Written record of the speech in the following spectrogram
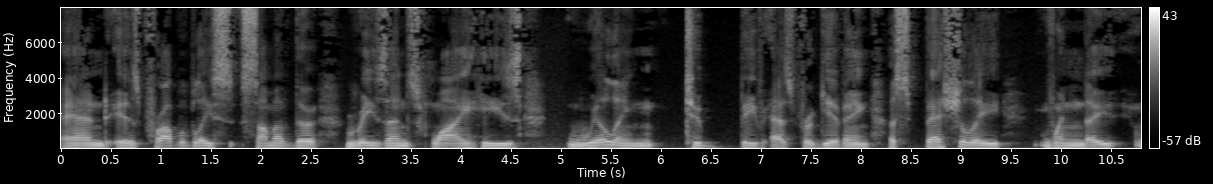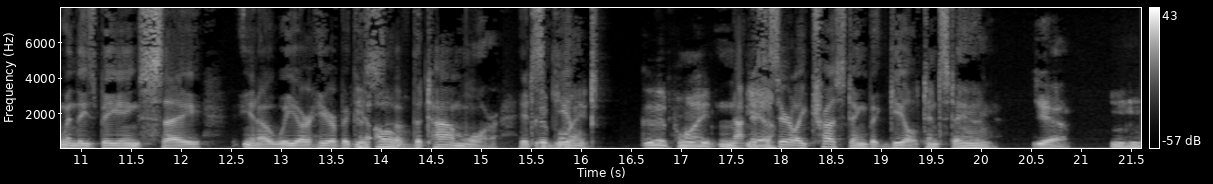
and is probably some of the reasons why he's willing to be as forgiving, especially when they, when these beings say, you know, we are here because Yeah, oh. of the time war. It's Good guilt, point. Good point. not Yeah. necessarily trusting, but guilt instead. Yeah. hmm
